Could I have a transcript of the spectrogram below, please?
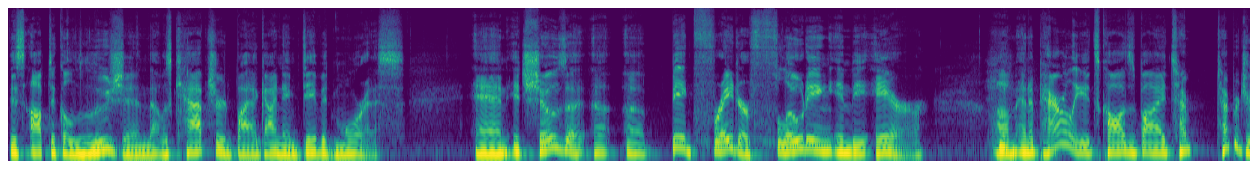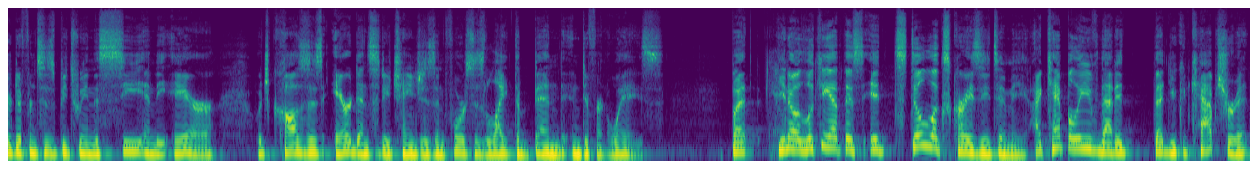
this optical illusion that was captured by a guy named David Morris. And it shows a, a, a big freighter floating in the air um, and apparently, it's caused by temp- temperature differences between the sea and the air, which causes air density changes and forces light to bend in different ways. But you know, looking at this, it still looks crazy to me. I can't believe that it that you could capture it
